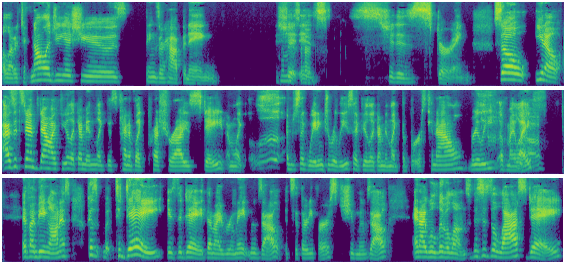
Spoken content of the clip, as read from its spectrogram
a lot of technology issues. Things are happening. That Shit is shit is stirring. So, you know, as it stands now, I feel like I'm in like this kind of like pressurized state. I'm like, ugh, I'm just like waiting to release. I feel like I'm in like the birth canal, really, of my Yeah. life, if I'm being honest. Because today is the day that my roommate moves out. It's the 31st. She moves out, and I will live alone. So, this is the last day,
